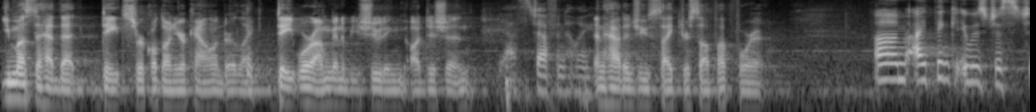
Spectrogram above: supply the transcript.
You must have had that date circled on your calendar, like date where I'm going to be shooting audition. Yes, definitely. And how did you psych yourself up for it? Um, I think it was just,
